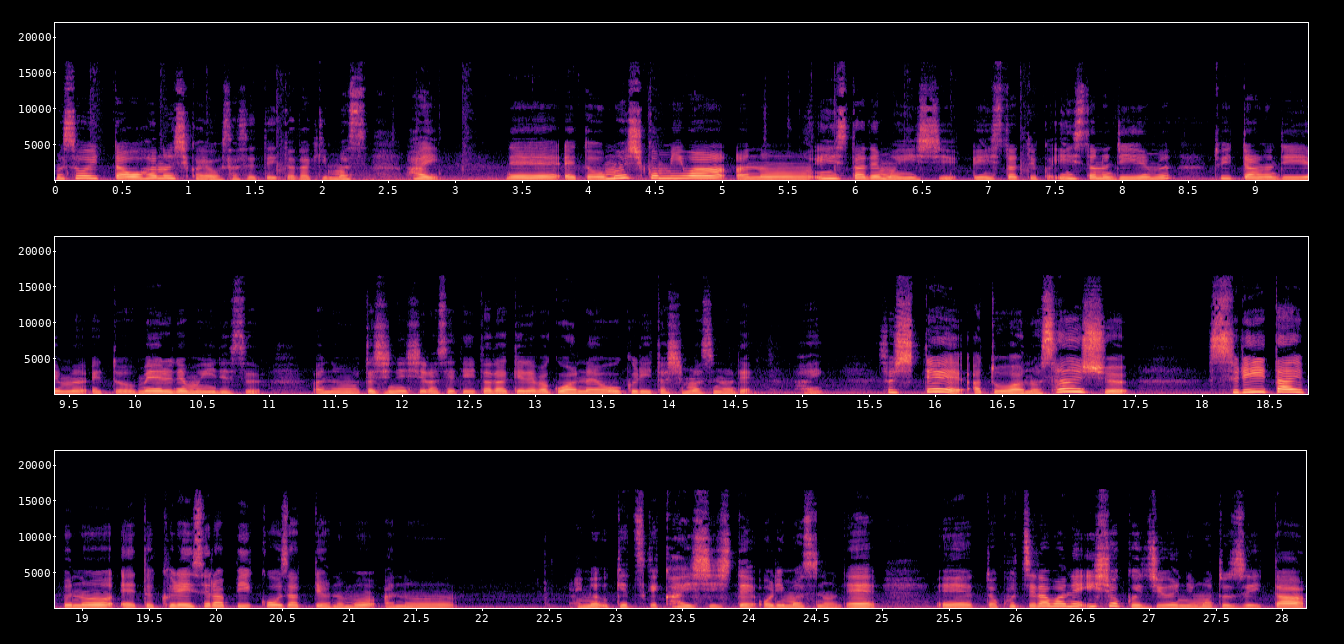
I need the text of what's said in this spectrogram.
まあ、そういったお話し会をさせていただきます。はい。で、えっと、お申し込みはあのインスタでもいいしインスタっていうかインスタの DM Twitter の DM、えっと、メールでもいいです。あの私に知らせていただければご案内をお送りいたしますので、はい、そしてあとあの3種3タイプの、えっと、クレイセラピー講座っていうのもあの今受付開始しておりますので、えーと、こちらはね衣食住に基づいた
